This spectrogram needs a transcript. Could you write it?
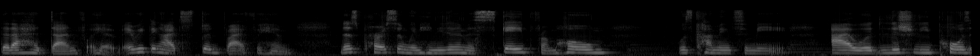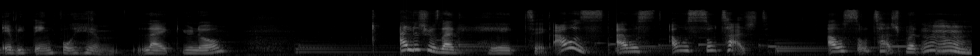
that I had done for him, everything I had stood by for him. This person, when he needed an escape from home, was coming to me. I would literally pause everything for him. Like, you know, I literally was like hectic. I was, I was, I was so touched. I was so touched, but mm-mm.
